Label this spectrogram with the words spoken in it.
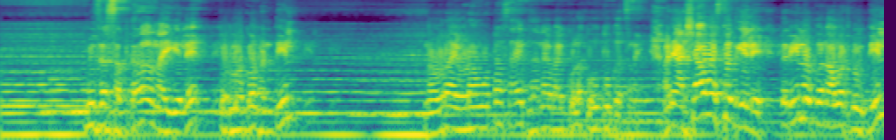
मी जर सत्काराला नाही गेले तर लोक म्हणतील नवरा एवढा मोठा साहेब झालाय बायकोला कौतुकच नाही. आणि अशा अवस्थेत गेले तरी लोक नावं ठेवतील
